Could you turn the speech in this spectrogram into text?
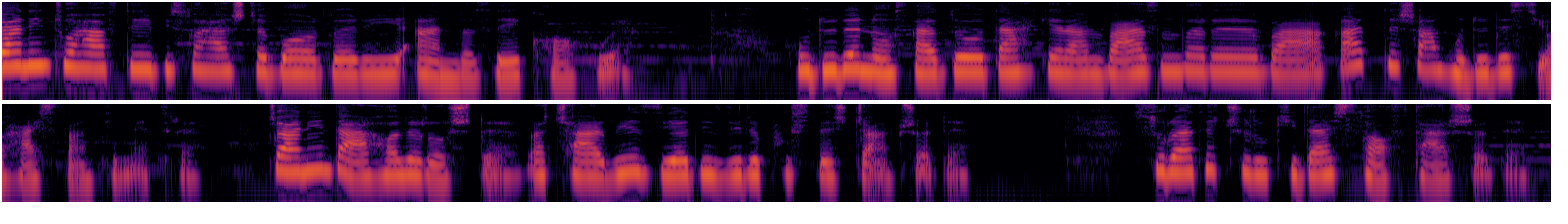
جنین تو هفته 28 بارداری اندازه کاهوه. حدود 910 گرم وزن داره و قدش هم حدود 38 سانتی متره. جنین در حال رشده و چربی زیادی زیر پوستش جمع شده. صورت چروکیدش صافتر شده.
